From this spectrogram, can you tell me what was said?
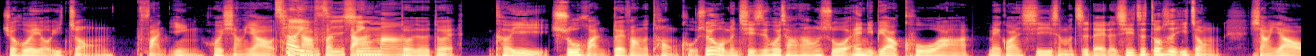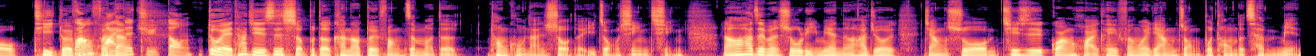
就会有一种。反应会想要替他分担吗？对对对，可以舒缓对方的痛苦，所以我们其实会常常说：“哎，你不要哭啊，没关系，什么之类的。”其实这都是一种想要替对方分担的举动。对，他其实是舍不得看到对方这么的痛苦难受的一种心情。然后他这本书里面呢，他就讲说，其实关怀可以分为两种不同的层面，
